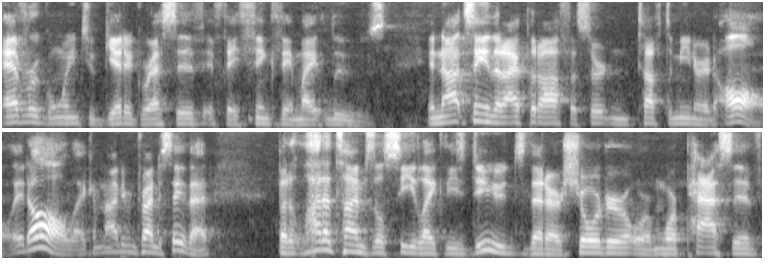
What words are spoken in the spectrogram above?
ever going to get aggressive if they think they might lose. And not saying that I put off a certain tough demeanor at all, at all. Like I'm not even trying to say that. But a lot of times they'll see like these dudes that are shorter or more passive,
